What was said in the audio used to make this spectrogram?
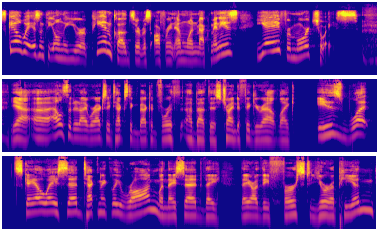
Scaleway isn't the only European cloud service offering M1 Mac Minis. Yay for more choice. Yeah, uh, Allison and I were actually texting back and forth about this, trying to figure out like, is what Scaleway said technically wrong when they said they they are the first European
